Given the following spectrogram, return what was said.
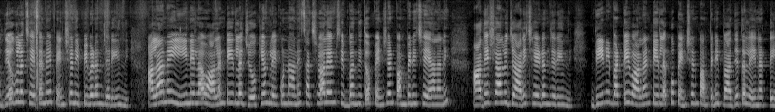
ఉద్యోగుల చేతనే పెన్షన్ ఇప్పివ్వడం జరిగింది. అలానే ఈ నెల వాలంటీర్ల జోక్యం లేకుండానే సచివాలయం సిబ్బందితో పెన్షన్ పంపిణీ చేయాలని ఆదేశాలు జారీ చేయడం జరిగింది. దీన్ని బట్టి వాలంటీర్లకు పెన్షన్ పంపిణీ బాధ్యత లేనట్టే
